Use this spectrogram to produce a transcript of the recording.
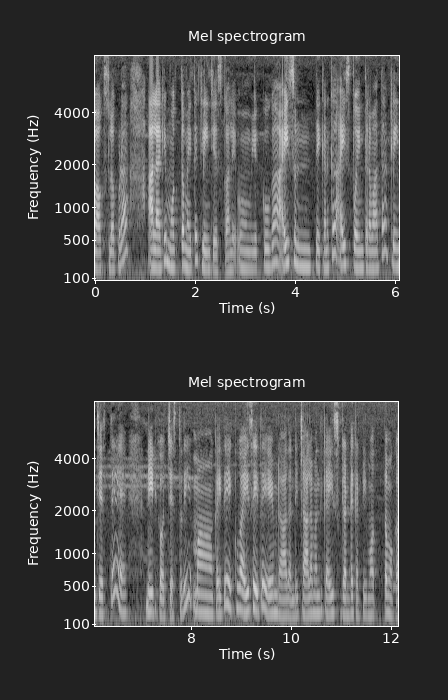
బాక్స్లో కూడా అలాగే మొత్తం అయితే క్లీన్ చేసుకోవాలి. ఎక్కువగా ఐస్ ఉంటే కనుక ఐస్ పోయిన తర్వాత క్లీన్ చేస్తే నీట్గా వచ్చేస్తుంది. మాకైతే ఎక్కువ ఐస్ అయితే ఏం రాదండి. చాలామందికి ఐస్ గడ్డ కట్టి మొత్తం ఒక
